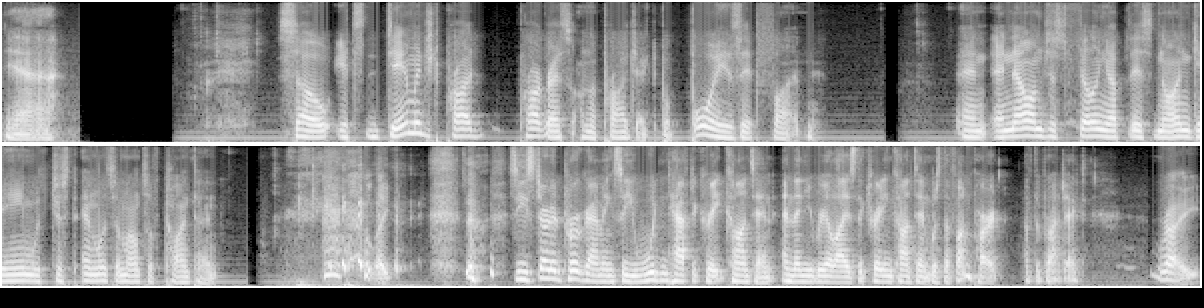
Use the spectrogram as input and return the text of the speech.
Yeah. So it's damaged pro progress on the project, but boy is it fun. And and now I'm just filling up this non-game with just endless amounts of content. like so, so you started programming so you wouldn't have to create content, and then you realized that creating content was the fun part of the project. Right,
